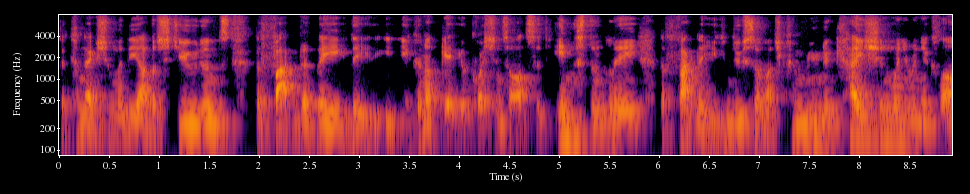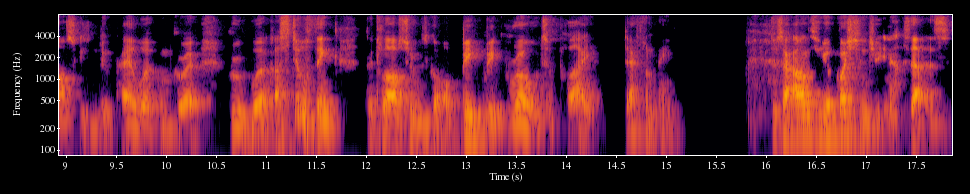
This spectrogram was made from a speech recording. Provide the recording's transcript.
the connection with the other students the fact that they, they you cannot get your questions answered instantly the fact that you can do so much communication when you're in your class you can do pair work and group work i still think the classroom's got a big big role to play definitely does that answer your question, Gina? That's,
